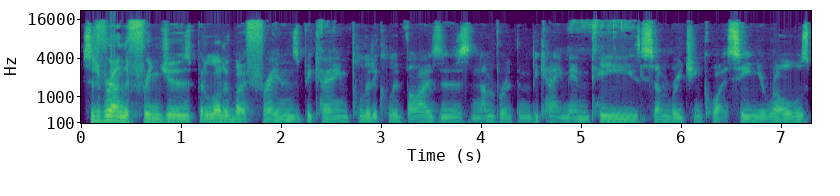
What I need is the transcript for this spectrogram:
sort of around the fringes, but a lot of my friends became political advisors, a number of them became MPs, some reaching quite senior roles.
